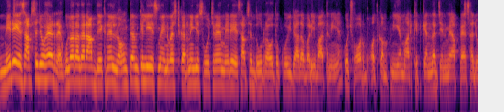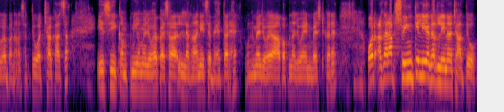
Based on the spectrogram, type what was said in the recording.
मेरे हिसाब से जो है रेगुलर अगर आप देख रहे हैं लॉन्ग टर्म के लिए इसमें इन्वेस्ट करने की सोच रहे हैं, मेरे हिसाब से दूर रहो तो कोई ज़्यादा बड़ी बात नहीं है। कुछ और बहुत कंपनी है मार्केट के अंदर जिनमें आप पैसा जो है बना सकते हो अच्छा खासा। इसी कंपनियों में जो है पैसा लगाने से बेहतर है। उनमें जो है आप अपना जो है इन्वेस्ट करें। और अगर आप स्विंग के लिए अगर लेना चाहते हो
